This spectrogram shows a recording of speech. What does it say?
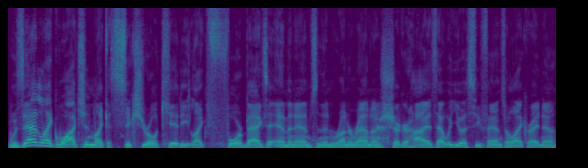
Was that like watching like a six-year-old kid eat like four bags of M and M's and then run around on sugar high? Is that what USC fans are like right now?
